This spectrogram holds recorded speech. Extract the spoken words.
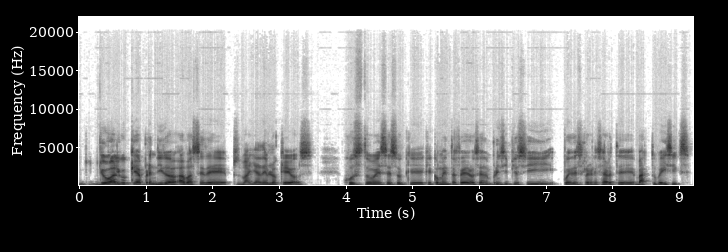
yo algo que he aprendido a base de, pues vaya, de bloqueos, justo es eso que, que comenta Fer. O sea, en un principio sí puedes regresarte back to basics,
